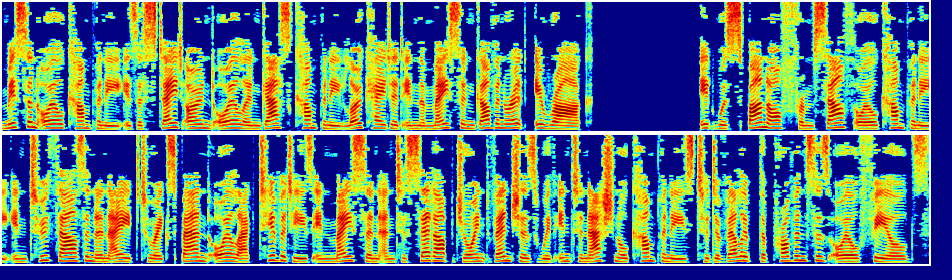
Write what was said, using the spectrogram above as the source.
Misan Oil Company is a state-owned oil and gas company located in the Maysan Governorate, Iraq. It was spun off from South Oil Company in 2008 to expand oil activities in Maysan and to set up joint ventures with international companies to develop the province's oil fields.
